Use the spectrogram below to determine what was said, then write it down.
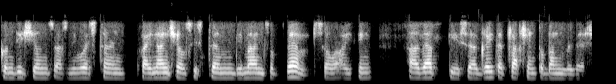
conditions as the Western financial system demands of them. So I think uh, that is a great attraction to Bangladesh.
